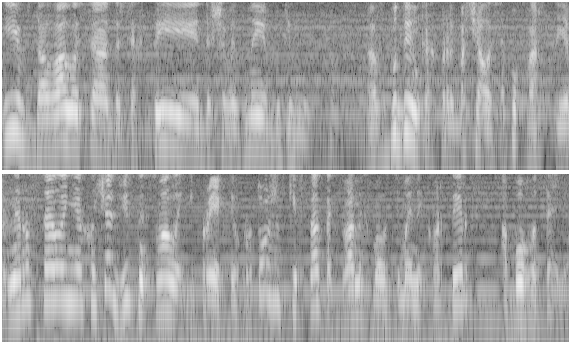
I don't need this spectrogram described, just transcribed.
і вдавалося досягти дешевизни будівництва. В будинках передбачалося поквартирне розселення, хоча, звісно, існували і проєкти гуртожитків та так званих малосімейних квартир або готелів.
